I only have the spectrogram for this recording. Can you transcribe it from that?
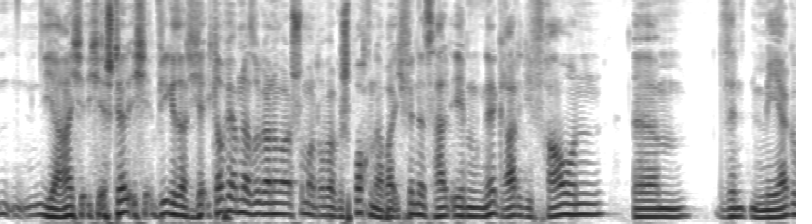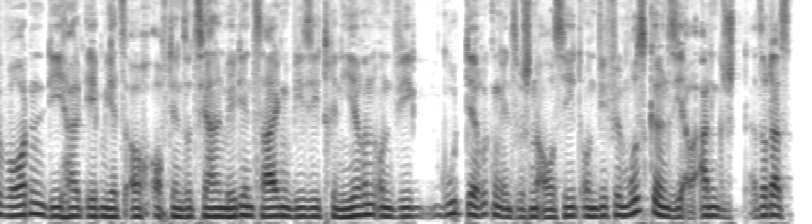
Ja, ich, ich erstelle, ich, wie gesagt, ich, ich glaube, wir haben da sogar noch mal, schon mal drüber gesprochen, aber ich finde es halt eben, ne, gerade die Frauen, ähm, sind mehr geworden, die halt eben jetzt auch auf den sozialen Medien zeigen, wie sie trainieren und wie gut der Rücken inzwischen aussieht und wie viel Muskeln sie an, also das,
